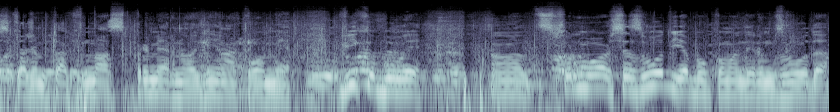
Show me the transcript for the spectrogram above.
скажімо так, у нас примерно однаково ми віки були. Сформувався звод, я був командиром звода.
